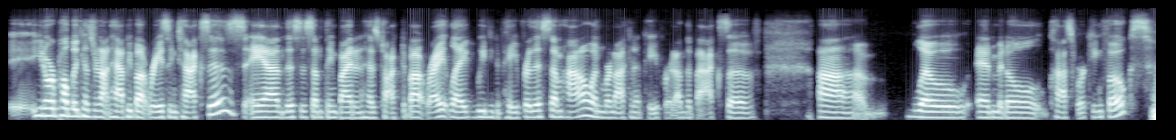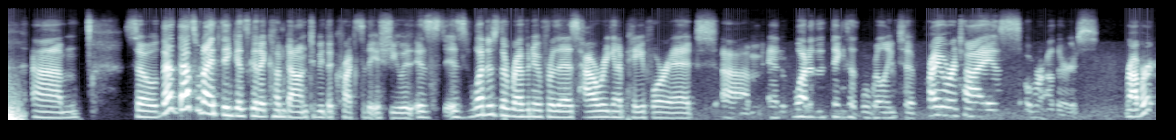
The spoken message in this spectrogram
you know Republicans are not happy about raising taxes, and this is something Biden has talked about, right? Like we need to pay for this somehow, and we're not going to pay for it on the backs of um, low and middle class working folks. Um, so that that's what I think is going to come down to be the crux of the issue is is what is the revenue for this? How are we going to pay for it? Um, and what are the things that we're willing to prioritize over others? Robert,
